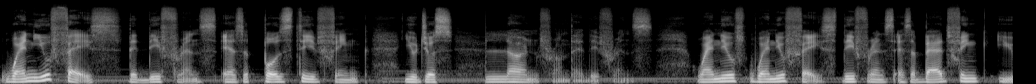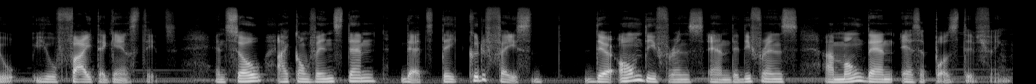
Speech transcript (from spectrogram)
When you face the difference as a positive thing, you just learn from the difference. When you when you face difference as a bad thing, you you fight against it. And so I convinced them that they could face their own difference and the difference among them as a positive thing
